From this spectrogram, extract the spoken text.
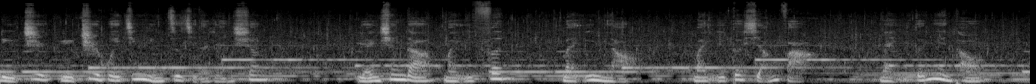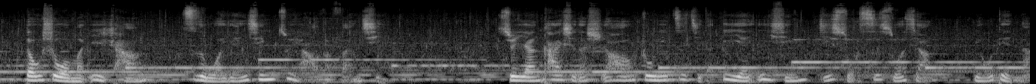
理智与智慧经营自己的人生。人生的每一分、每一秒、每一个想法、每一个念头，都是我们日常自我言行最好的反省。虽然开始的时候注意自己的一言一行及所思所想有点难，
